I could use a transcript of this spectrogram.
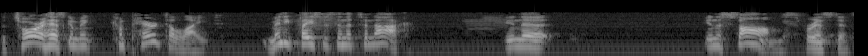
The Torah has been compared to light. Many places in the Tanakh, in the in the Psalms, for instance.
